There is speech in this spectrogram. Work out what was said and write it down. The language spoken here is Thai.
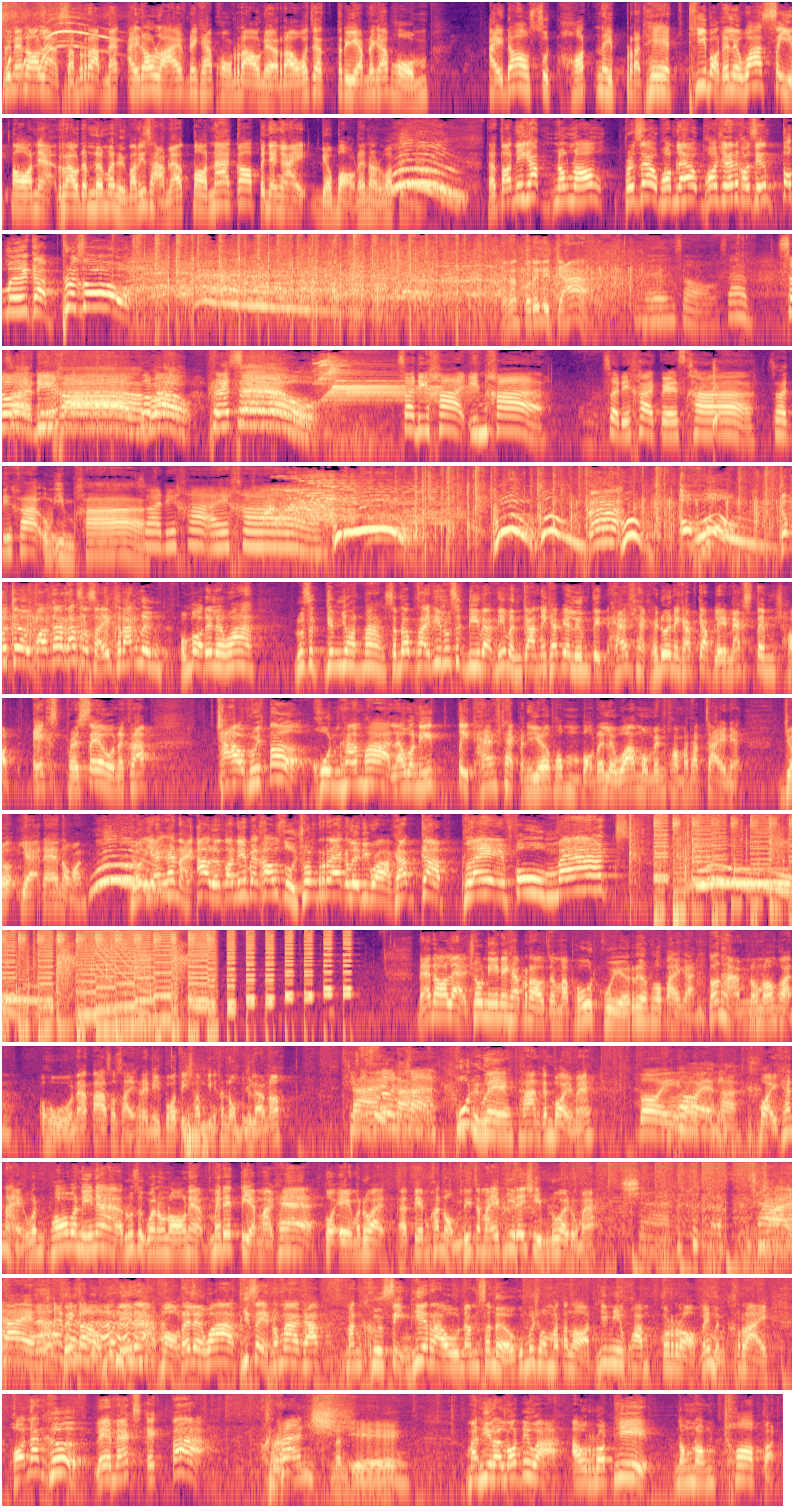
ซึ่งแน่นอนแหละสำหรับ Mac Idol Live นะครับของเราเนี่ยเราก็จะเตรียมนะครับผม ไอดอลสุดฮอตในประเทศ ที่บอกได้เลยว่า 4 ตอนเนี่ย เราดำเนินมาถึงตอนที่ 3 แล้ว ตอนหน้าก็เป็นยังไง เดี๋ยวบอกแน่นอนว่าเป็นยังไง แต่ตอนนี้ครับ น้องๆพรเซลพร้อมแล้ว เพราะฉะนั้นขอเสียงตบมือกับพรเซลแนะนตัวได้เลยจ้าหนึ่งสองสามสวัสดีค่ะพวกเราเพรสเซลสวัสดีค่ะ อินค่ะ สวัสดีค่ะเกรซค่ะ สวัสดีค่ะ อุ๋มอิ่มค่ะ สวัสดีค่ะไอค่ะนะฮะโอ้โหกลับมาเจอความน่ารักสดใสอีกครั้งหนึ่ง ผมบอกได้เลยว่ารู้สึกเยี่ยมยอดมากสำหรับใครที่รู้สึกดีแบบนี้เหมือนกันนะครับ อย่าลืมติดแฮชแท็กให้ด้วยนะครับ กับ Laymax Stem Shot X p r e s s e l นะครับชาว Twitter คุณห้ามพลาด แล้ววันนี้ติดแฮชแท็กกันเยอะเพราะผมบอกได้เลยว่าโมเมนต์ความประทับใจเนี่ย เยอะแยะแน่นอน เยอะแยะแค่ไหน อ้าว เดี๋ยวตอนนี้ไปเข้าสู่ช่วงแรกกันเลยดีกว่าครับ กับ Playful Max แน่นอนแหละ ช่วงนี้นะครับ เราจะมาพูดคุยเรื่องทั่วไปกัน ต้องถามน้อง ๆ ก่อน โอ้โห หน้าตาสดใสขนาดนี้ ปกติชอบกินขนมอยู่แล้วเนาะที่ใช่สุดค่ะค่ะ พูดถึงเลทานกันบ่อยไหม บ่อย บ่อยค่ะ บ่อยแค่ไหนวันเพราะว่าวันนี้เนี่ยรู้สึกว่าน้องๆเนี่ยไม่ได้เตรียมมาแค่ตัวเองมาด้วยแต่เตรียมขนมที่จะมาให้พี่ได้ชิมด้วยถูกไหมใช่ ใช่ ใช่ค่ะ ซึ่งขนมวันนี้เนี่ยบอกได้เลยว่าพิเศษมากๆครับ มันคือสิ่งที่เรานำเสนอคุณผู้ชมมาตลอดที่มีความกรอบไม่เหมือนใคร เพราะนั่นคือ l a y Max Extra Crunch นั่นเอง มาทีละรสดีกว่า เอารสที่น้องๆชอบก่อน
